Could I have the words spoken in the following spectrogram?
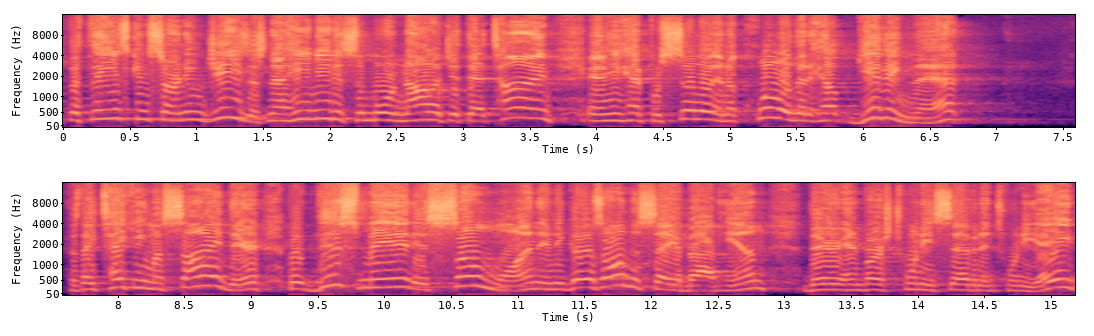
the things concerning Jesus. Now he needed some more knowledge at that time, and he had Priscilla and Aquila that helped giving that. Because they take him aside there. But this man is someone, and he goes on to say about him there in verse 27 and 28,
